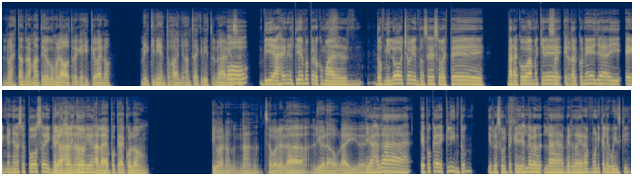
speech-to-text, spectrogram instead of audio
no es tan dramático como la otra, que es y que, bueno, 1500 años antes de Cristo. Una verga así. O viaja en el tiempo, pero como al 2008, y entonces eso, este Barack Obama quiere Sí, estar claro. con ella y engañar a su esposa y cambia toda la historia. A, la época de Colón. Y bueno, nada, se vuelve la liberadora ahí de... Viaja a la época de Clinton y resulta que ella es la, la verdadera Mónica Lewinsky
